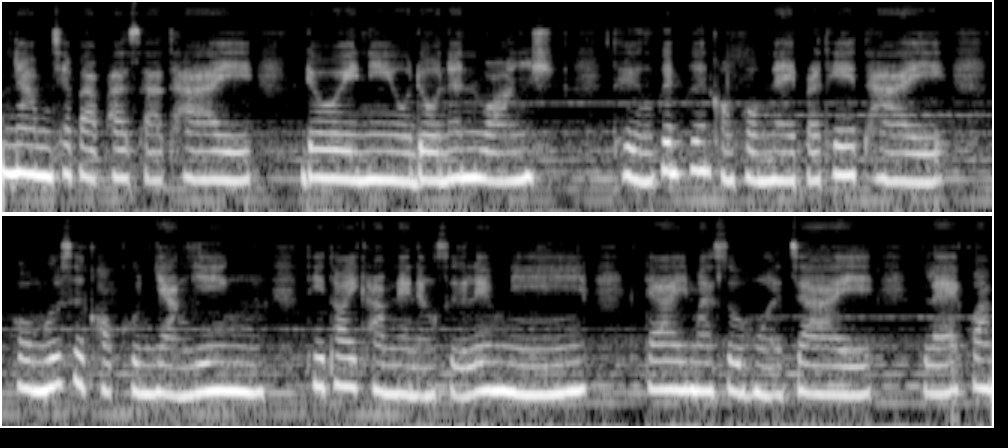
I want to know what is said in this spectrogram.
ำนำฉบับภาษาไทย โดยนิวโดนันวอนช์ถึงเพื่อนๆของผมในประเทศไทย ผมรู้สึกขอบคุณอย่างยิ่ง ที่ถ้อยคำในหนังสือเล่มนี้ ได้มาสู่หัวใจ และความ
